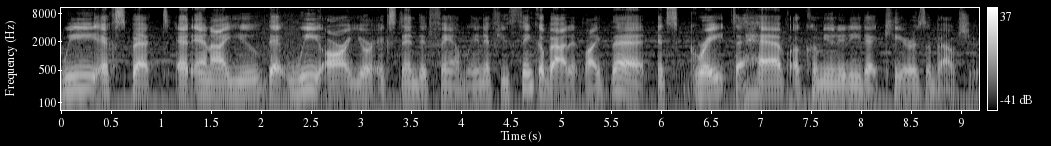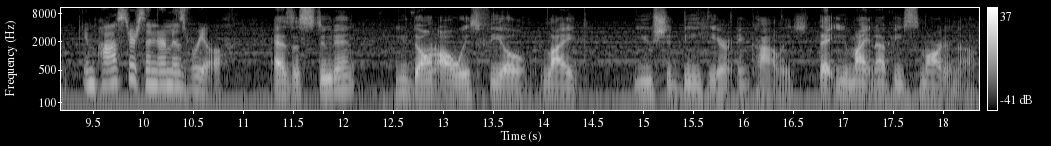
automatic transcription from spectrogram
We expect at NIU that we are your extended family. And if you think about it like that, it's great to have a community that cares about you. Imposter syndrome is real. As a student, you don't always feel like you should be here in college, that you might not be smart enough.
